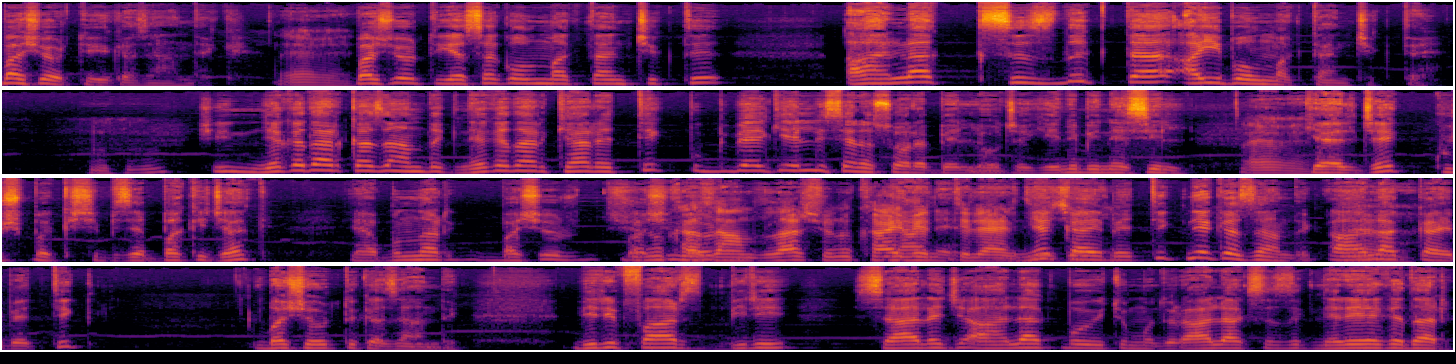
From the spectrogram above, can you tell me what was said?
başörtüyü kazandık. Evet. Başörtü yasak olmaktan çıktı, ahlaksızlık da ayıp olmaktan çıktı. Şimdi ne kadar kazandık, ne kadar kar ettik bu belki 50 sene sonra belli olacak. Yeni bir nesil Evet. gelecek. Kuş bakışı bize bakacak. Ya bunlar başır, Şunu başını- kazandılar, şunu kaybettiler yani ne diyecek. kaybettik ne kazandık. Ahlak Evet. kaybettik. Başörtü kazandık. Biri farz, biri sadece ahlak boyutu mudur? Ahlaksızlık nereye kadar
